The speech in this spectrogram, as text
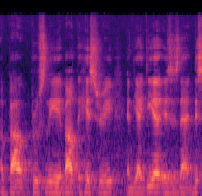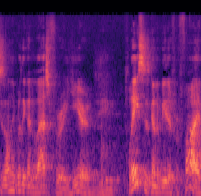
about Bruce Lee, about the history, and the idea is is that this is only really going to last for a year. The place is going to be there for five,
